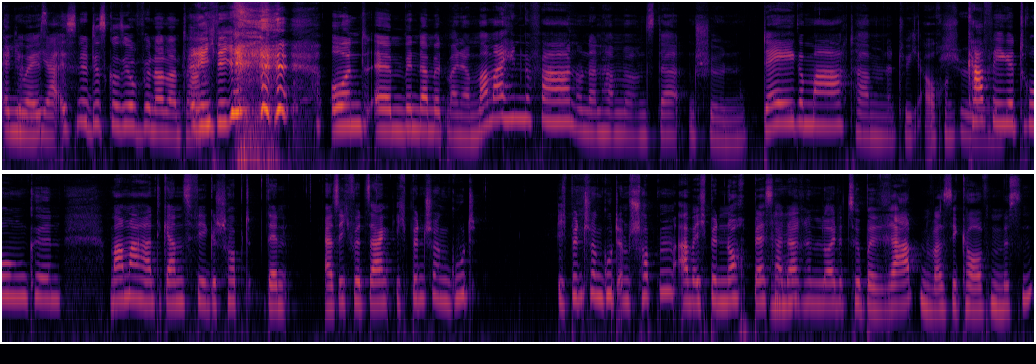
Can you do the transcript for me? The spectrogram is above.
Anyways. Ja, ist eine Diskussion für einen anderen Tag. Richtig. und ähm, bin da mit meiner Mama hingefahren und dann haben wir uns da einen schönen Day gemacht, haben natürlich auch einen Schön. Kaffee getrunken. Mama hat ganz viel geshoppt, denn, also ich würde sagen, ich bin schon gut, ich bin schon gut im Shoppen, aber ich bin noch besser Mhm. darin, Leute zu beraten, was sie kaufen müssen.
